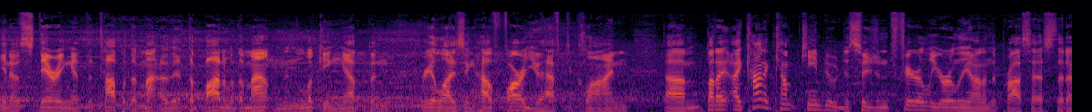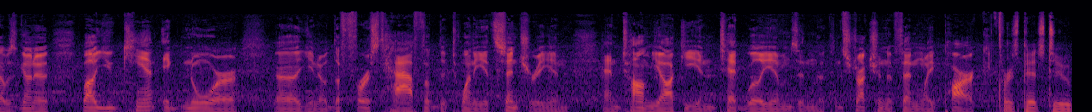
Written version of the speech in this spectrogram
you know, staring at the top of the mo- at the bottom of the mountain and looking up and realizing how far you have to climb. Um, but I, I kind of came to a decision fairly early on in the process that I was going to, while you can't ignore, uh, you know, the first half of the 20th century and, and Tom Yawkey and Ted Williams and the construction of Fenway Park. First pitch to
